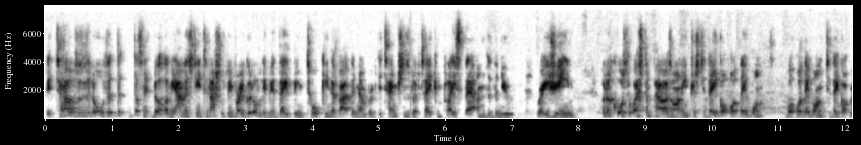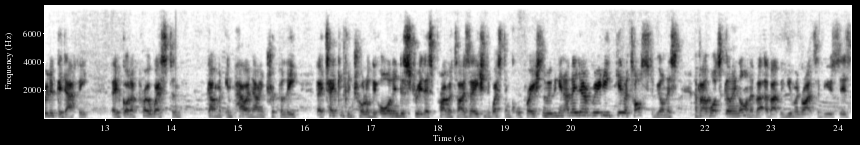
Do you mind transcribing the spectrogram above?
It tells us it all, doesn't it, Bill? I mean, Amnesty International has been very good on Libya. They've been talking about the number of detentions that have taken place there under the new regime. But of course, the Western powers aren't interested. They got what they want, what, what they wanted. They got rid of Gaddafi. They've got a pro-Western government in power now in Tripoli. They're taking control of the oil industry. There's privatizations. Western corporations are moving in, and they don't really give a toss, to be honest, about what's going on, about about the human rights abuses,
